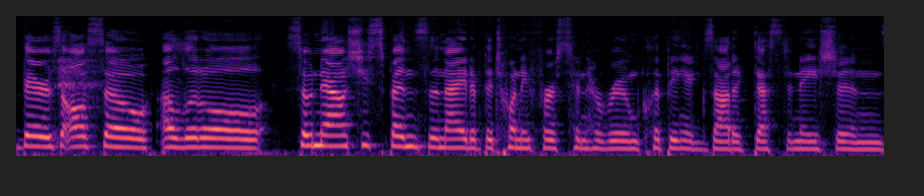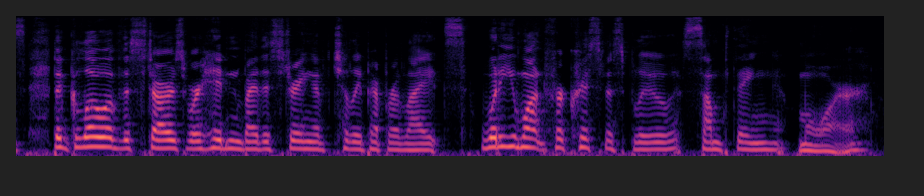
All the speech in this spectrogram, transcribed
there's also a little. So now she spends the night of the 21st in her room clipping exotic destinations. The glow of the stars were hidden by the string of chili pepper lights. What do you want for Christmas, Blue? Something more.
